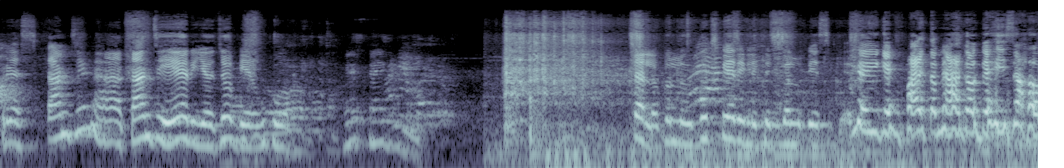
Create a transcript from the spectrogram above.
ડ્રેસ કાંજી ને, હા કાંજી રહ્યો જો બે ઊભો ચાલો, ગલ્લુ બૂટ પહેરી લીધું ગલ્લુ બેસી એટલે એ કે, ભાઈ, તમે આગળ બેસી જાઓ.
